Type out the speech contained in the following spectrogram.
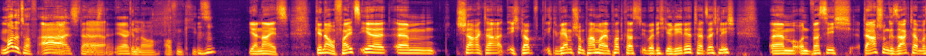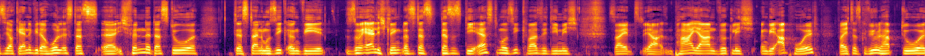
Molotow. Ah, alles klar. ja, alles ja, klar. Ja, gut. genau, auf dem Kiez. Ja, nice. Genau, falls ihr ähm, Charakter, ich glaube, wir haben schon ein paar Mal im Podcast über dich geredet, tatsächlich. Ähm, und was ich da schon gesagt habe, was ich auch gerne wiederhole, ist, dass äh, ich finde, dass du, dass deine Musik irgendwie so ehrlich klingt. Das ist, das, das ist die erste Musik quasi, die mich seit ja, ein paar Jahren wirklich irgendwie abholt, weil ich das Gefühl habe, du,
